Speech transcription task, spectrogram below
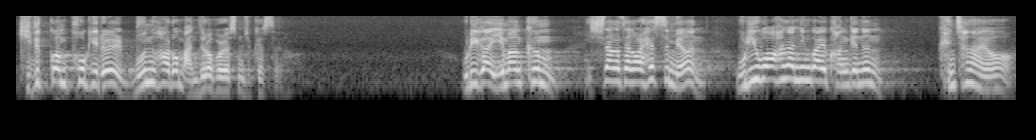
기득권 포기를 문화로 만들어 버렸으면 좋겠어요. 우리가 이만큼 신앙생활을 했으면 우리와 하나님과의 관계는 괜찮아요.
